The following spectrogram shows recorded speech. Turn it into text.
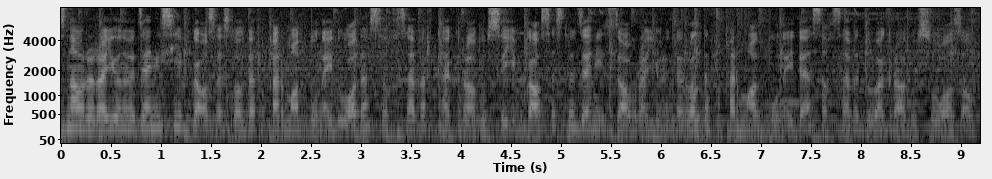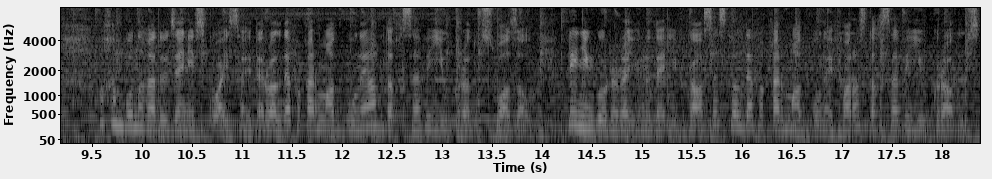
Znavra rayonu Denisiyev gazetesi rolda fəqər madbunəy duada 0 gradusu Ev gazetesi Denizav rayonunda rolda fəqər madbunəydə 0 gradusu azal. Axın bunuğa da Deniz Qoysayda rolda fəqər madbunəy avda 0 gradusu azal. Leningor rayonunda Ev gazetesi rolda fəqər madbunəy faras 0 gradus.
